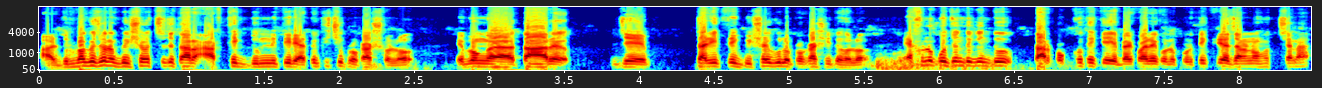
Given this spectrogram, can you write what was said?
আর দুর্ভাগ্যজনক বিষয় হচ্ছে যে তার আর্থিক দুর্নীতির এত কিছু প্রকাশ হলো এবং তার যে চারিত্রিক বিষয়গুলো প্রকাশিত হলো, এখনও পর্যন্ত কিন্তু তার পক্ষ থেকে এ ব্যাপারে কোনো প্রতিক্রিয়া জানানো হচ্ছে না।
